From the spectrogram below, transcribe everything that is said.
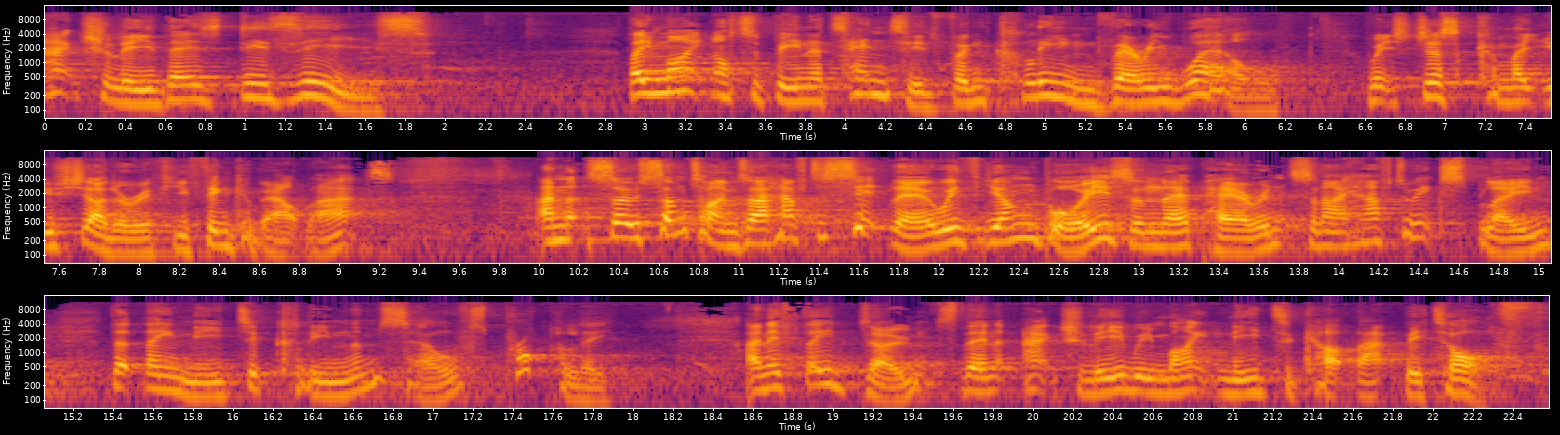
actually there's disease. They might not have been attended and cleaned very well, which just can make you shudder if you think about that. And so sometimes I have to sit there with young boys and their parents, and I have to explain that they need to clean themselves properly. And if they don't, then actually we might need to cut that bit off.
